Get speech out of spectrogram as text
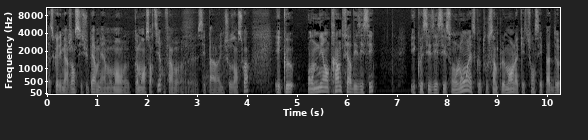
parce que l'émergence c'est super, mais à un moment euh, comment en sortir? Enfin, c'est pas une chose en soi, et que on est en train de faire des essais et que ces essais sont longs. Est-ce que tout simplement la question c'est pas de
